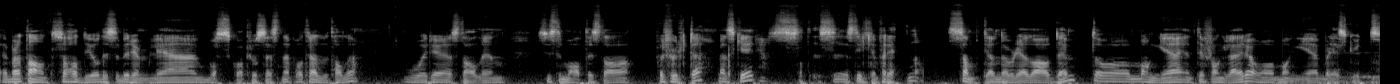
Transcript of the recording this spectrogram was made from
Eh, blant annet så hadde jo disse berømmelige Moskva-prosessene på 30-tallet, hvor Stalin systematisk da forfulgte mennesker, stilte dem for retten Samtlige av dem ble da dømt, og mange endte i fangeleire, og mange ble skutt.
